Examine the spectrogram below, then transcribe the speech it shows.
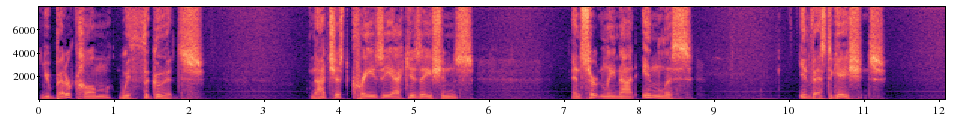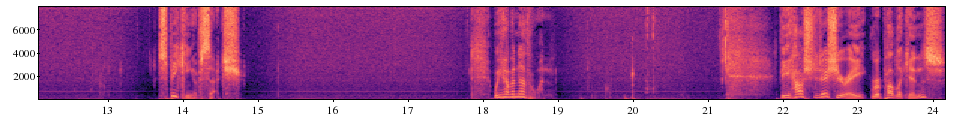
you better come with the goods, not just crazy accusations, and certainly not endless investigations. Speaking of such, we have another one. The House Judiciary Republicans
